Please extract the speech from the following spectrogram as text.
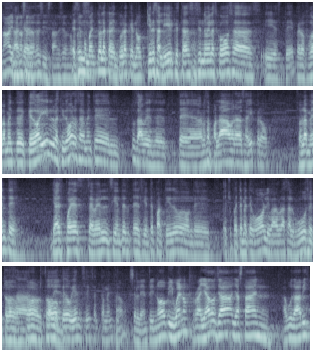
No, y nada menos que en esas instancias. ¿no? Es el Pues, momento de la calentura que no quieres salir, que estás haciendo bien las cosas, y este, pero solamente quedó ahí en el vestidor, o sea, obviamente, el- tú sabes, el- te agarras a palabras ahí, pero solamente ya después se ve el siguiente, el siguiente partido donde el chupete mete gol y va al brazo al bus y, Y todo, todo, todo- todo todo bien. quedó bien, sí, exactamente. no, excelente. Y, no, y bueno, Rayados ya, ya está en Abu Dhabi.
